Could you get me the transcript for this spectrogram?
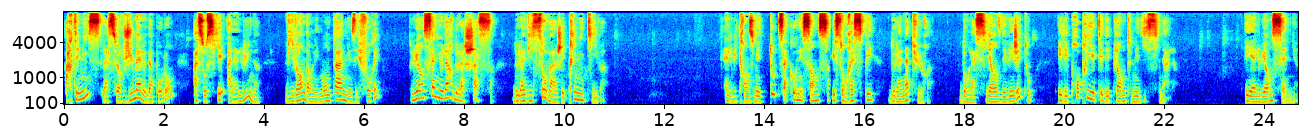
Artémis, la sœur jumelle d'Apollon, associée à la lune, vivant dans les montagnes et forêts, lui enseigne l'art de la chasse, de la vie sauvage et primitive. Elle lui transmet toute sa connaissance et son respect de la nature, dont la science des végétaux et les propriétés des plantes médicinales. Et elle lui enseigne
